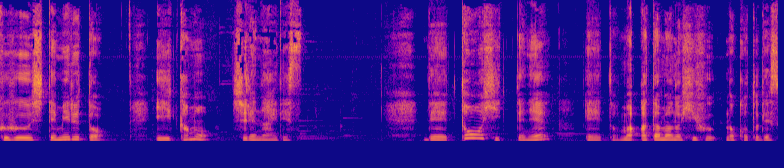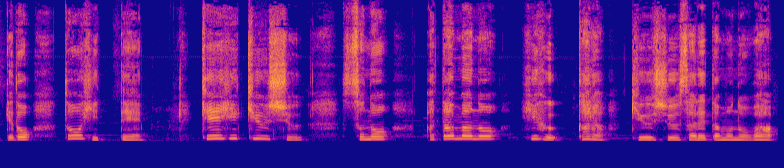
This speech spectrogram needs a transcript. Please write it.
工夫してみるといいかもしれないです。で頭皮ってね、えーとまあ、頭の皮膚のことですけど頭皮って経皮吸収その頭の皮膚から吸収されたものは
